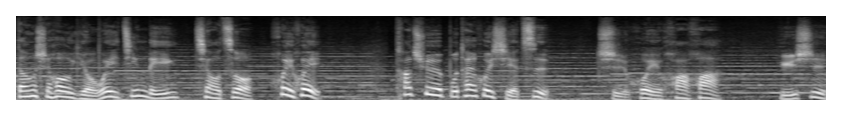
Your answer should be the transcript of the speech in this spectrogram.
当时候有位精灵叫做慧慧，她却不太会写字，只会画画，于是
